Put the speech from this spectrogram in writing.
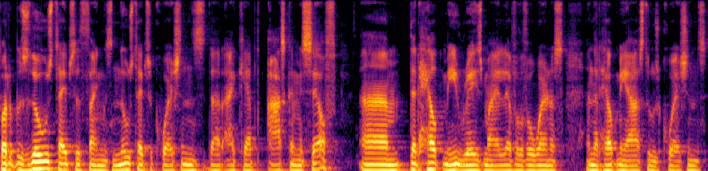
But it was those types of things and those types of questions that I kept asking myself um, that helped me raise my level of awareness and that helped me ask those questions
